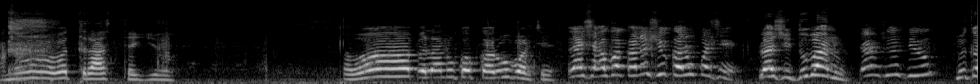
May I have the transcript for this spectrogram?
આનો હવે ત્રાસ થઈ ગયો. હવે પેલાનું કોક કરવું પડશે. એટલે શાહુબા કનું શું કરવું પડશે? પેલા સીધું બાનું કેમ શું થયું? મેં કે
